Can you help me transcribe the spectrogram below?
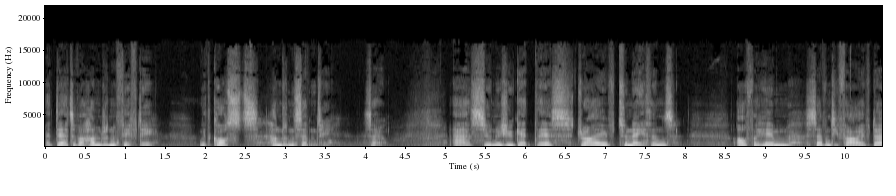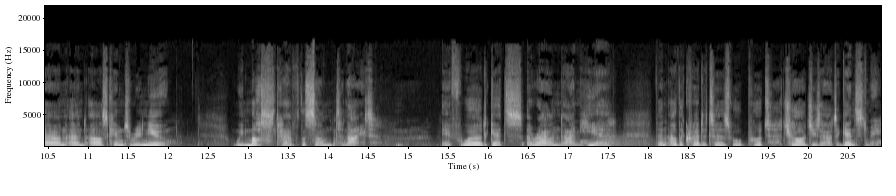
A debt of a 150, with costs 170. So, as soon as you get this, drive to Nathan's, offer him 75 down, and ask him to renew. We must have the sum tonight. If word gets around I'm here, then other creditors will put charges out against me.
